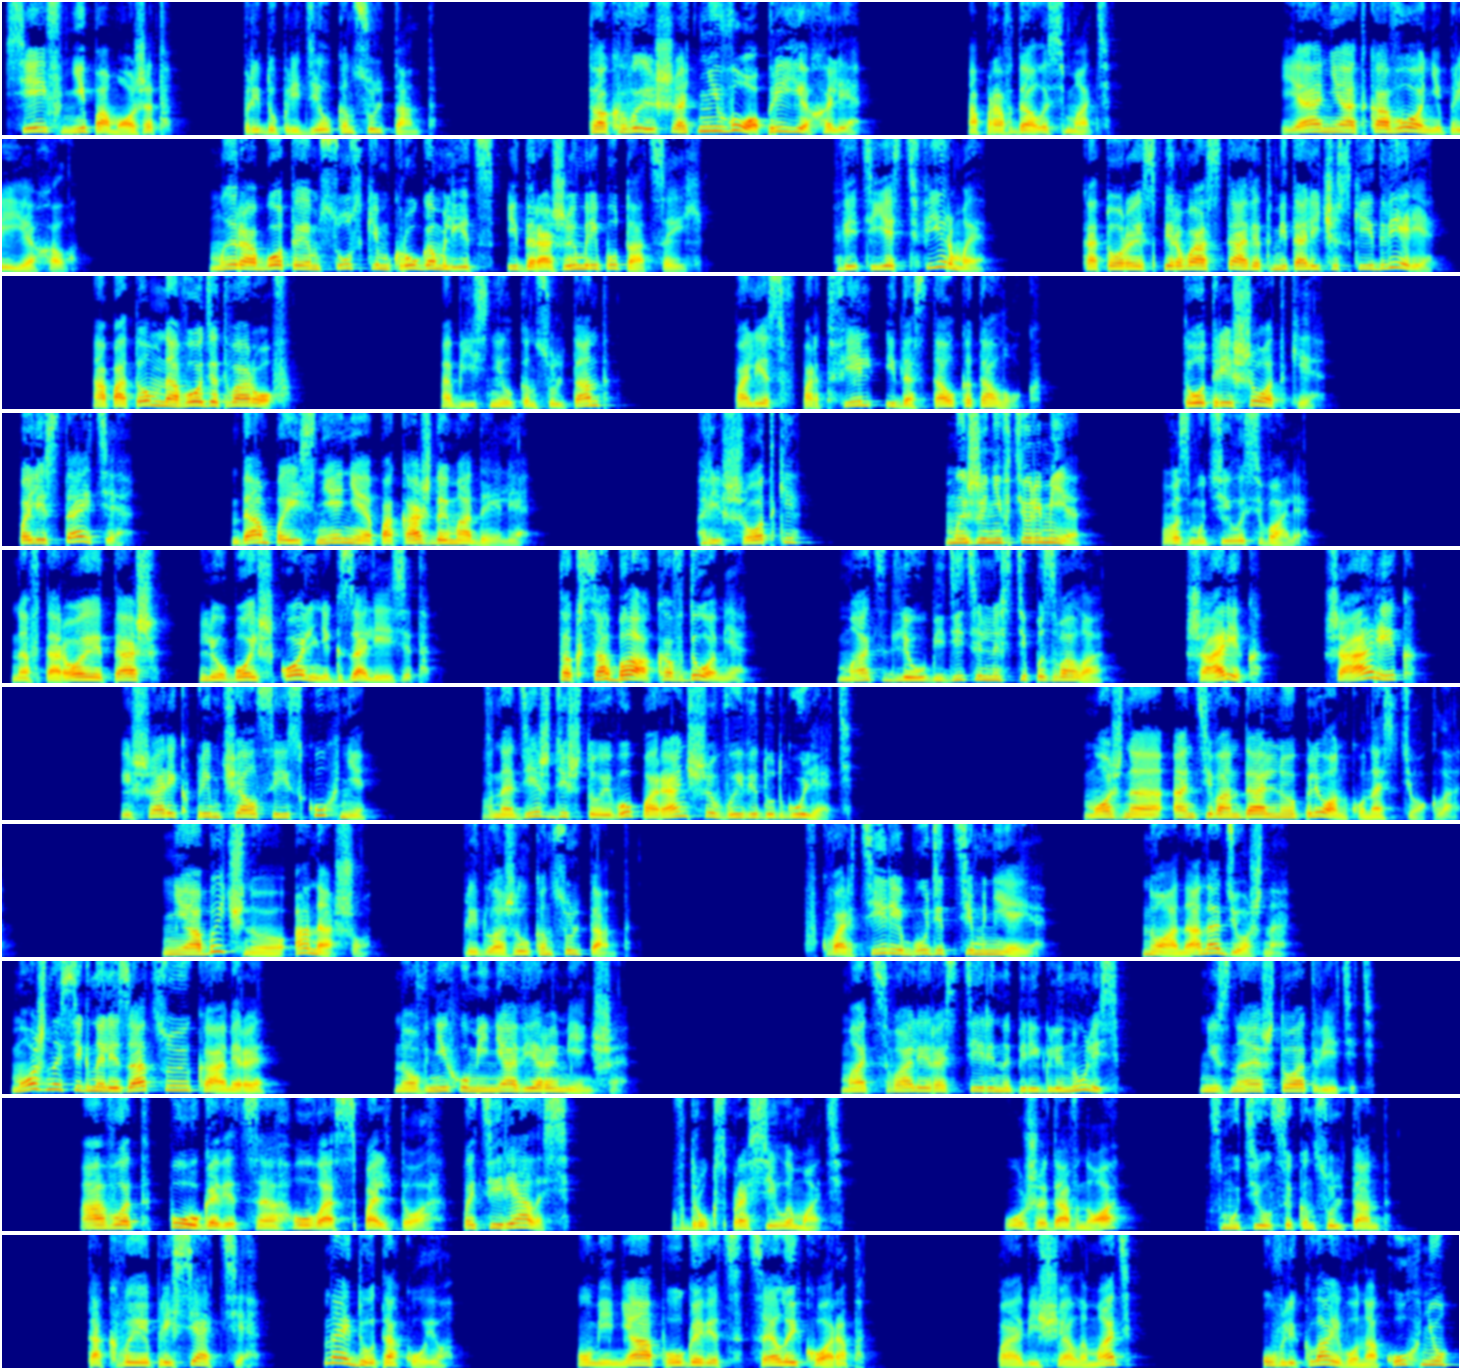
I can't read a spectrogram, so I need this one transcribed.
сейф не поможет, предупредил консультант. Так вы ж от него приехали, оправдалась мать. Я ни от кого не приехал. Мы работаем с узким кругом лиц и дорожим репутацией. Ведь есть фирмы, которые сперва ставят металлические двери, а потом наводят воров. Объяснил консультант, полез в портфель и достал каталог. Тут решетки. Полистайте. Дам пояснение по каждой модели. Решетки? Мы же не в тюрьме. — возмутилась Валя. «На второй этаж любой школьник залезет». «Так собака в доме!» Мать для убедительности позвала. «Шарик! Шарик!» И Шарик примчался из кухни в надежде, что его пораньше выведут гулять. Можно антивандальную пленку на стекла. Не обычную, а нашу, предложил консультант. В квартире будет темнее, но она надежна. Можно сигнализацию и камеры, но в них у меня веры меньше. Мать с Валей растерянно переглянулись, не зная, что ответить. «А вот пуговица у вас с пальто потерялась?» Вдруг спросила мать. «Уже давно?» — смутился консультант. «Так вы присядьте. Найду такую. У меня пуговиц целый короб. Пообещала мать, увлекла его на кухню,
